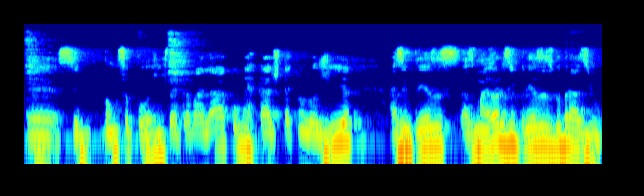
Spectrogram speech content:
É, se, vamos supor, a gente vai trabalhar com o mercado de tecnologia, as empresas, as maiores empresas do Brasil.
